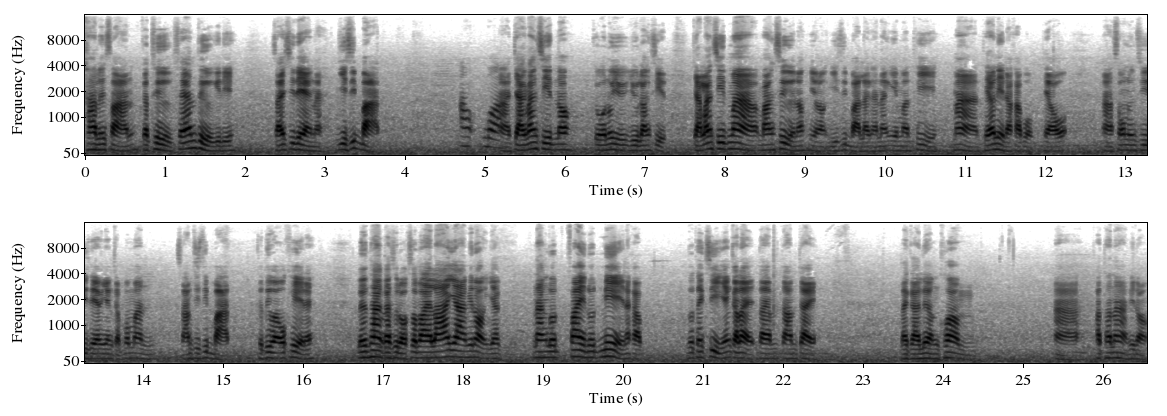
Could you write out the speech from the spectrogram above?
ค่าโดยสารก็ถือแสนถือกี่ดีสายสีแดงนะ20 บาทเอาบออ่าจากรังสิตเนาะตัวหนูอยู่อยู่รังสิตจากรังสิตมาบางซื่อเนาะพี่น้อง20บาทแล้วก็นั่ง MRT มาแถวนี้แหละครับผมแถวอ่าซองนนทรีแถวยังกับประมาณ3 40บาท ก็ถือว่าโอเคเลยเดินทางก็สะดวกสบายหล้ายอย่างพี่น้องอยากนั่งรถไฟรถเมล์นะครับรถแท็กซี่ยังก็ได้ตามตามใจแล้วก็เรื่องความอ่าพัฒนาพี่น้อง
